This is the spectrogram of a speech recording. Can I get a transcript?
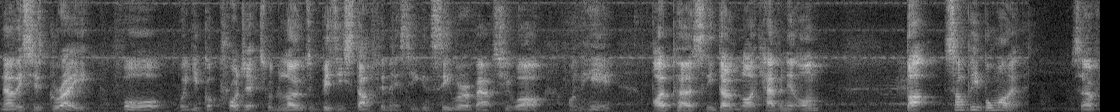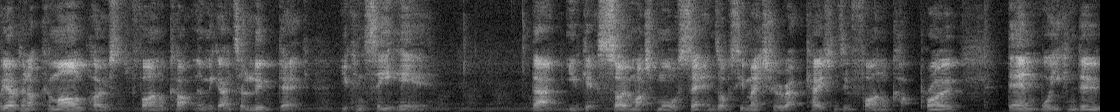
Now this is great for when you've got projects with loads of busy stuff in it so you can see whereabouts you are on here. I personally don't like having it on, but some people might. So if we open up Command Post, Final Cut, and then we go into Loupedeck, you can see here that you get so much more settings. Obviously make sure your application's in Final Cut Pro. Then what you can do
